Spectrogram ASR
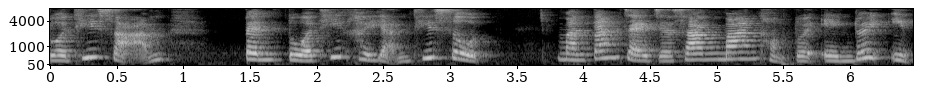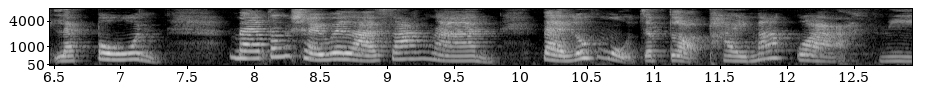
ตัวที่สามเป็นตัวที่ขยันที่สุด มันตั้งใจจะสร้างบ้านของตัวเองด้วยอิฐและปูน แม้ต้องใช้เวลาสร้างนาน แต่ลูกหมูจะปลอดภัยมากกว่า นี่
